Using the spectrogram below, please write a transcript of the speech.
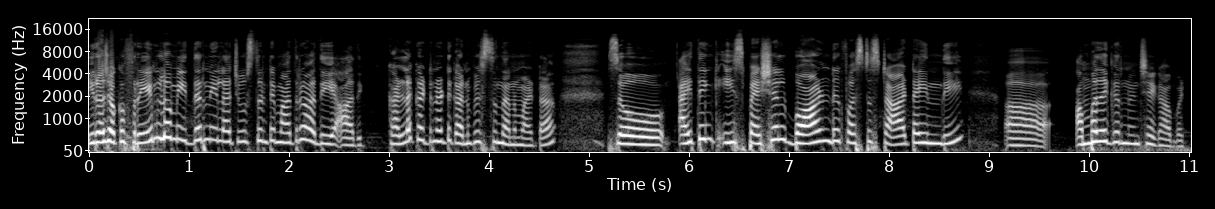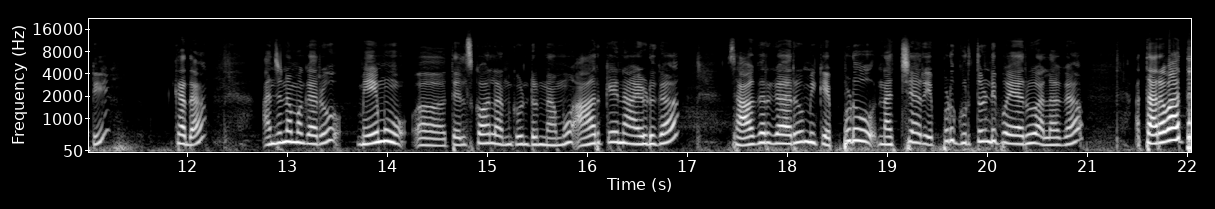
ఈరోజు ఒక ఫ్రేమ్లో మీ ఇద్దరిని ఇలా చూస్తుంటే మాత్రం అది అది కళ్ళ కట్టినట్టు కనిపిస్తుంది అనమాట సో ఐ థింక్ ఈ స్పెషల్ బాండ్ ఫస్ట్ స్టార్ట్ అయింది అమ్మ దగ్గర నుంచే కాబట్టి కదా? అంజనమ్మ గారు మేము తెలుసుకోవాలనుకుంటున్నాము. ఆర్కే నాయుడుగా సాగర్ గారు మీకు ఎప్పుడు నచ్చారు ఎప్పుడు గుర్తుండిపోయారు అలాగా? తర్వాత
